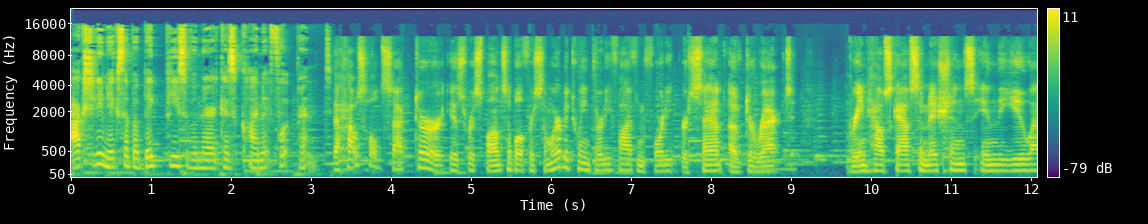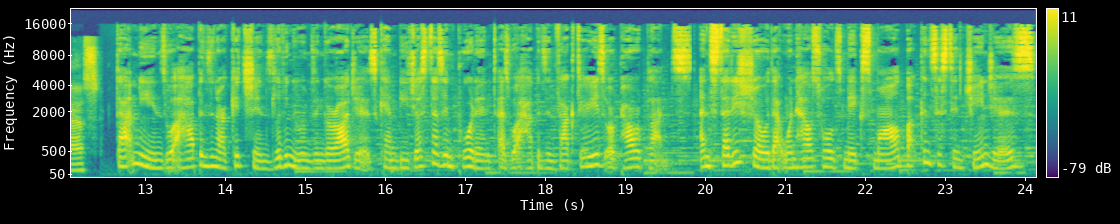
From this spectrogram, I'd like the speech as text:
actually makes up a big piece of America's climate footprint. The household sector is responsible for somewhere between 35 and 40 percent of direct greenhouse gas emissions in the US. That means what happens in our kitchens, living rooms, and garages can be just as important as what happens in factories or power plants. And studies show that when households make small but consistent changes,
